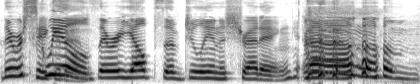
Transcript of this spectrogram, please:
There were Take squeals. There were yelps of Julien is shredding. Um,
